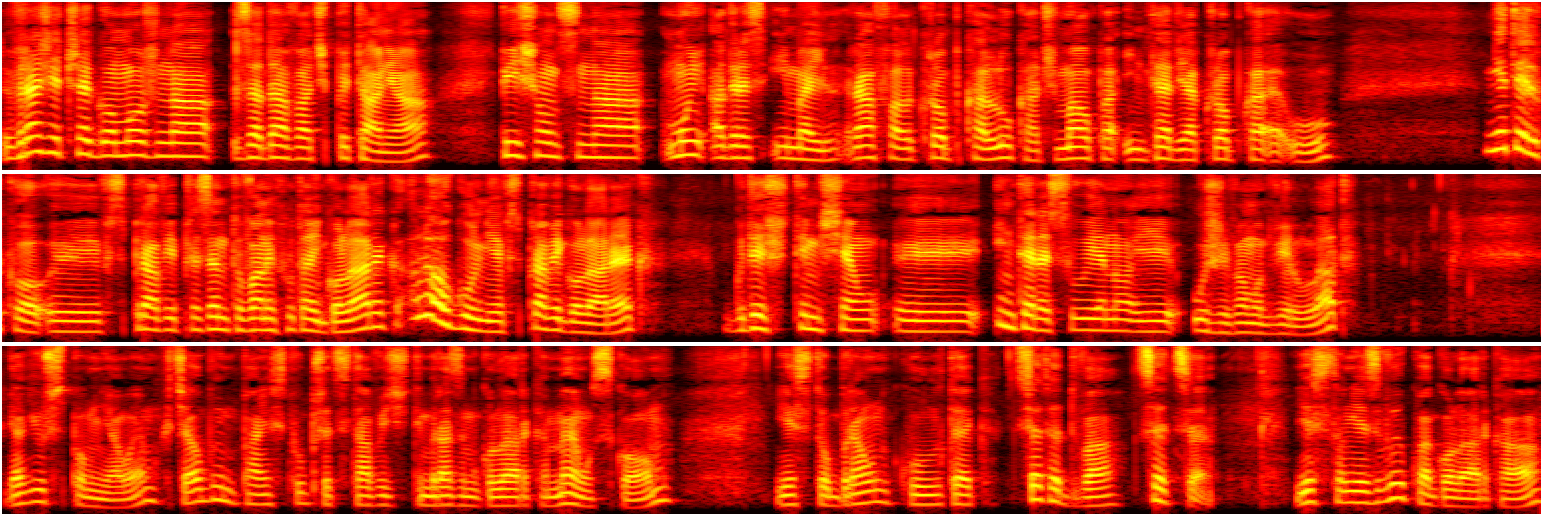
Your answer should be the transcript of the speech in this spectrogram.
W razie czego można zadawać pytania, pisząc na mój adres e-mail rafal.lukacz.interia.eu Nie tylko y, w sprawie prezentowanych tutaj golarek, ale ogólnie w sprawie golarek, gdyż tym się y, interesuję no i używam od wielu lat. Jak już wspomniałem, chciałbym Państwu przedstawić tym razem golarkę męską. Jest to Brown Kultek CT2CC. Jest to niezwykła golarka.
